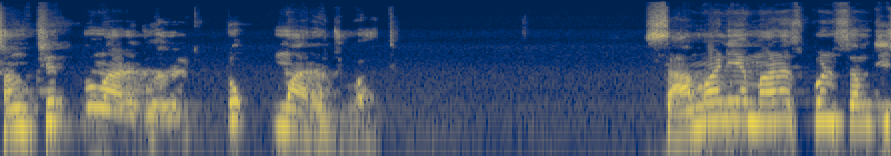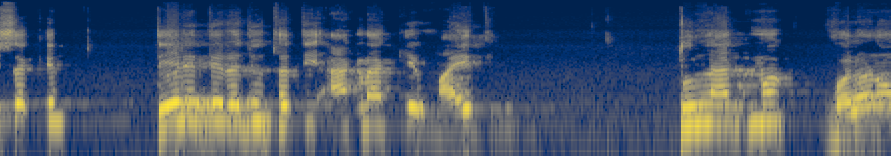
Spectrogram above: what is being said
સંક્ષિપ્તમાં રજૂઆત એટલે ટૂંકમાં રજૂઆત. સામાન્ય માણસ પણ સમજી શકે તે રીતે રજૂ થતી આંકડાકીય માહિતી તુલનાત્મક વલણો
